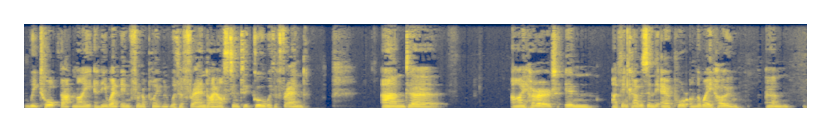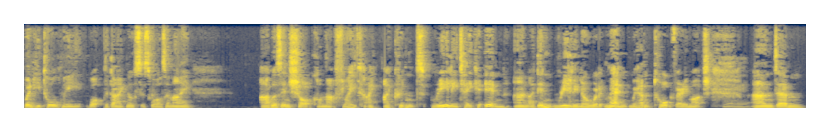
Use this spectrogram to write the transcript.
we talked that night and he went in for an appointment with a friend. I asked him to go with a friend. And uh, I heard in, I think I was in the airport on the way home um, when he told me what the diagnosis was. And I, I was in shock on that flight. I, I couldn't really take it in and I didn't really know what it meant. We hadn't talked very much. And um,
